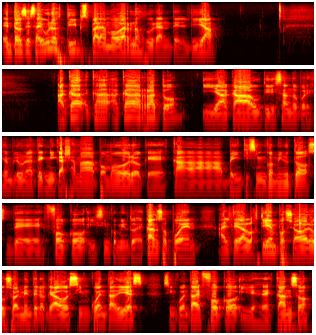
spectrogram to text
Entonces, algunos tips para movernos durante el día. A cada, rato, y acá utilizando por ejemplo una técnica llamada Pomodoro, que es cada 25 minutos de foco y 5 minutos de descanso, pueden alterar los tiempos. Yo ahora usualmente lo que hago es 50-10, 50 de foco y 10 de descanso.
